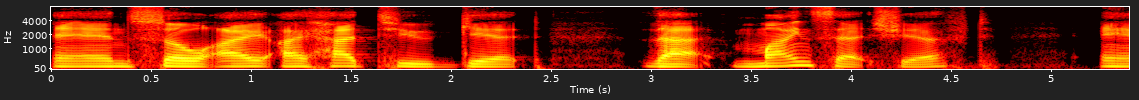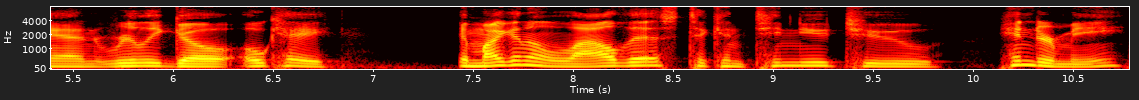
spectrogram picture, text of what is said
And so I I had to get that mindset shift and really go, okay, am I going to allow this to continue to hinder me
